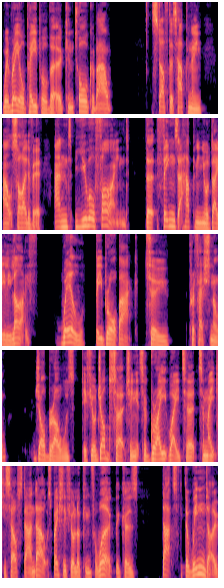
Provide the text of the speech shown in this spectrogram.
We're real people that can talk about stuff that's happening outside of it. And you will find that things that happen in your daily life will be brought back to professional job roles. If you're job searching, it's a great way to, to make yourself stand out, especially if you're looking for work, because that's the window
